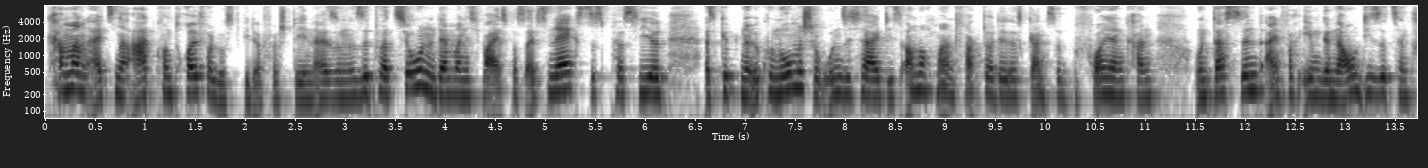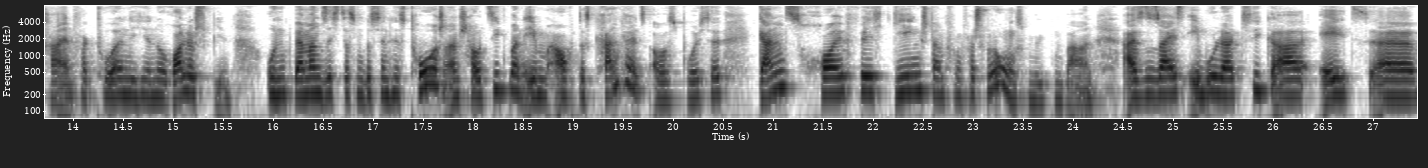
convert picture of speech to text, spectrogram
kann man als eine Art Kontrollverlust wieder verstehen. Also eine Situation, in der man nicht weiß, was als nächstes passiert. Es gibt eine ökonomische Unsicherheit, die ist auch nochmal ein Faktor, der das Ganze befeuern kann. Und das sind einfach eben genau diese zentralen Faktoren, die hier eine Rolle spielen. Und wenn man sich das ein bisschen historisch anschaut, sieht man eben auch, dass Krankheitsausbrüche ganz häufig Gegenstand von Verschwörungsmythen waren. Also sei es Ebola, Zika, AIDS, äh,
